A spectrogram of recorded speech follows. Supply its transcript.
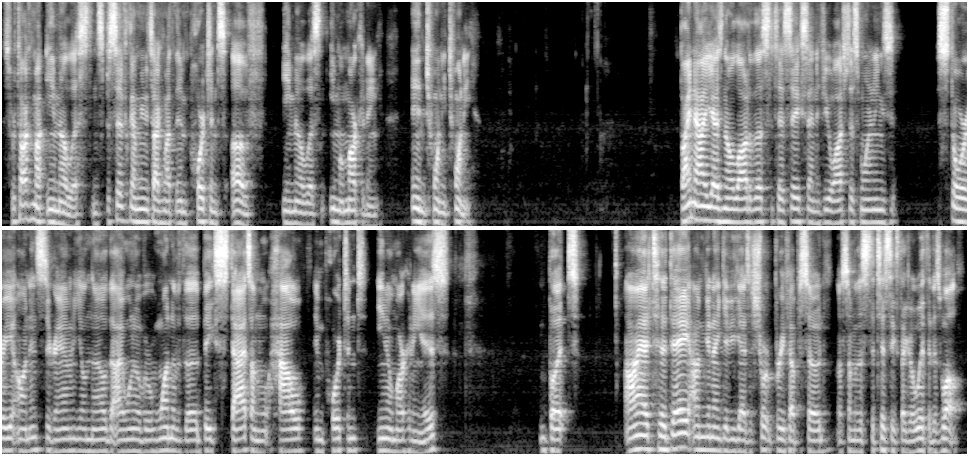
So we're talking about email lists, and specifically, I'm going to be talking about the importance of email lists and email marketing in 2020. By now, you guys know a lot of the statistics, and if you watch this morning's story on Instagram, you'll know that I went over one of the big stats on how important email marketing is. But I today I'm gonna give you guys a short, brief episode of some of the statistics that go with it as well.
